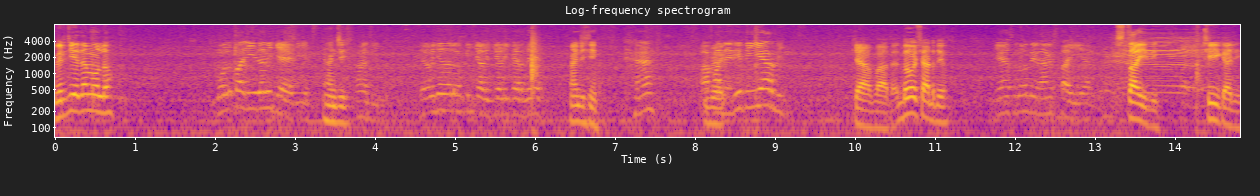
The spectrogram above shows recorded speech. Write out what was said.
ਵੀਰ ਜੀ ਇਹਦਾ ਮੁੱਲ? ਮੁੱਲ ਭਾਜੀ ਇਹਦਾ ਵੀ ਜਾਇਜ਼ ਹੀ ਹੈ ਹਾਂਜੀ। ਹਾਂਜੀ। ਇਹੋ ਜਿਹੇ ਲੋਕੀ 40 40 ਕਰਦੇ ਆ। ਹਾਂਜੀ ਹੈ? ਆਪਾਂ ਦੇ ਦਈਏ 30000 ਦੀ। ਕੀ ਬਾਤ ਹੈ। ਦੋ ਛੱਡ ਦਿਓ। ਗੈਸ ਲੋ ਦੇ ਦਾਂਗੇ 27000 27 ਦੀ। ਠੀਕ ਆ ਜੀ।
